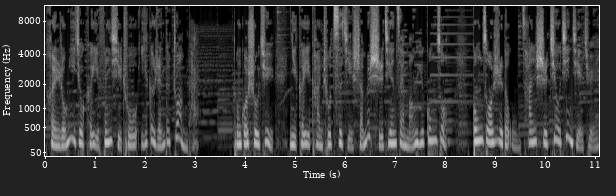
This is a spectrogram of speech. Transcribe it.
很容易就可以分析出一个人的状态。通过数据，你可以看出自己什么时间在忙于工作，工作日的午餐是就近解决，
